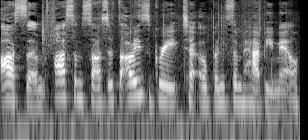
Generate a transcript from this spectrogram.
awesome. Awesome sauce. It's always great to open some happy mail.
